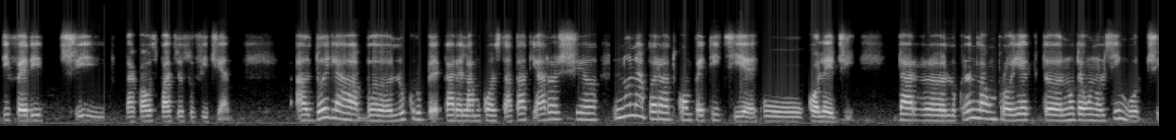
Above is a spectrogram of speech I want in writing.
diferit și dacă au spațiu suficient. Al doilea bă, lucru pe care l-am constatat, iarăși, nu neapărat competiție cu colegii, dar lucrând la un proiect nu de unul singur, ci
